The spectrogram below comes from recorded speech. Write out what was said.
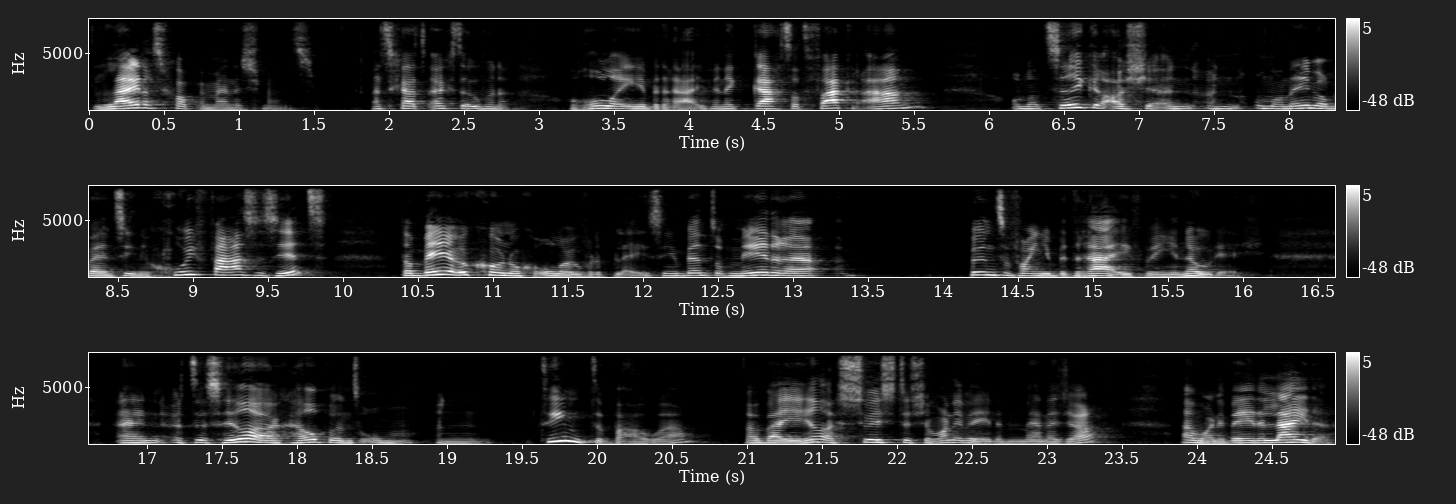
leiderschap en management. Het gaat echt over de rollen in je bedrijf. En ik kaart dat vaker aan, omdat zeker als je een, een ondernemer bent die in een groeifase zit, dan ben je ook gewoon nog all over the place. En je bent op meerdere punten van je bedrijf ben je nodig. En het is heel erg helpend om een team te bouwen, waarbij je heel erg switcht tussen wanneer ben je de manager en wanneer ben je de leider.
